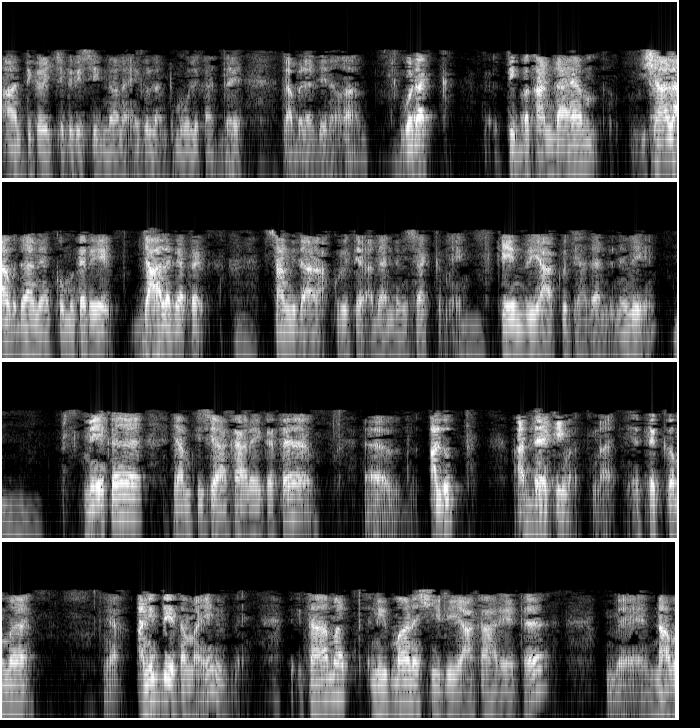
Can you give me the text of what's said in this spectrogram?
ආන්තික වෙච්ච පිරිස ඉන්නවනම් ඒගොල්ලන්ට මූලිකත්වය ලබා දෙනවා. ගොඩක් තිබ්බ කණ්ඩායම් විශාල අවධානයක් කොමු කරේ ජාලගත සංවිධාන ආකෘතිය හදන්න මිසක් මේ කේන්ද්‍රීය ආකෘතිය හදන්න නෙවෙයි. මේක යම්කිසි ආකාරයකට අලුත් අත්දැකීමක් නා. ඒත් එක්කම අනිත් දේ තමයි ඊටමත් නිර්මාණශීලී ආකාරයට නව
